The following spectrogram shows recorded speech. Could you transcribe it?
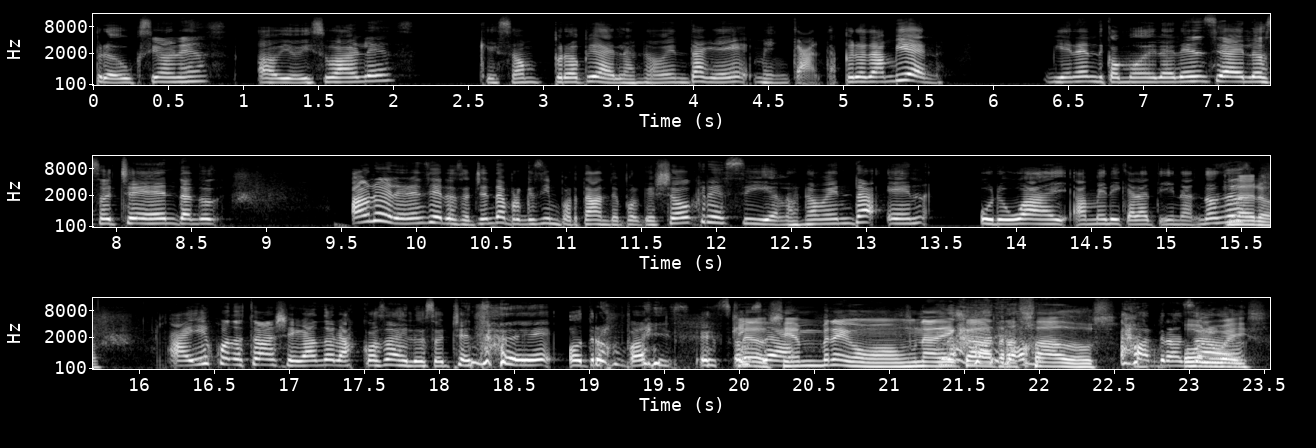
producciones audiovisuales que son propias de los 90 que me encanta. Pero también vienen como de la herencia de los 80. Entonces, hablo de la herencia de los 80 porque es importante, porque yo crecí en los 90 en Uruguay, América Latina. Entonces, Claro. ahí es cuando estaban llegando las cosas de los 80 de otros países. O Claro, sea, siempre como una década Claro. atrasados. Atrasados. Always.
